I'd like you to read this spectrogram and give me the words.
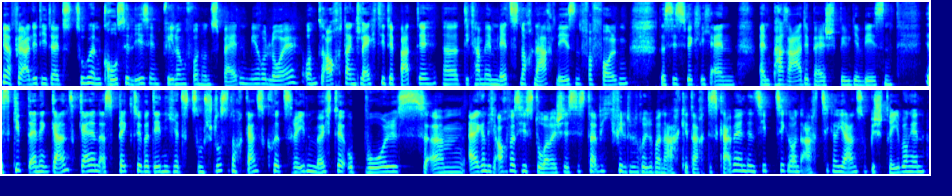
Ja, für alle, die da jetzt zuhören, große Leseempfehlung von uns beiden, Miro Loy. Und auch dann gleich die Debatte, äh, die kann man im Netz noch nachlesen, verfolgen. Das ist wirklich ein, ein Paradebeispiel gewesen. Es gibt einen ganz kleinen Aspekt, über den ich jetzt zum Schluss noch ganz kurz reden möchte, obwohl es ähm, eigentlich auch was Historisches ist. Da habe ich viel darüber nachgedacht. Es gab ja in den 70er und 80er Jahren so Bestrebungen,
